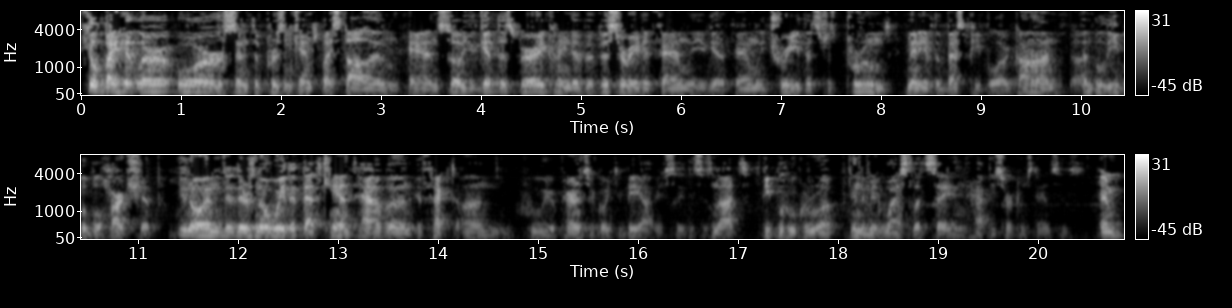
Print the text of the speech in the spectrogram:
killed by Hitler or sent to prison camps by Stalin, and so you get this very kind of eviscerated family. You get a family tree that's just pruned. Many of the best people are gone. Unbelievable hardship, you know, and there's no way that that can't have an effect on who your parents are going to be. Obviously, this is not people who grew up in the Midwest, let's say, in happy circumstances. And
